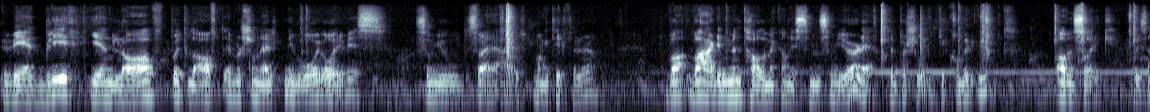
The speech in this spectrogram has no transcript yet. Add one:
vedblir i en lav, på et lavt emosjonelt nivå i årevis? Som jo dessverre er mange tilfeller. Hva, hva, er de mentale mekanismene som gjør det? At en person ikke kommer ut av en sorg, f.eks.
